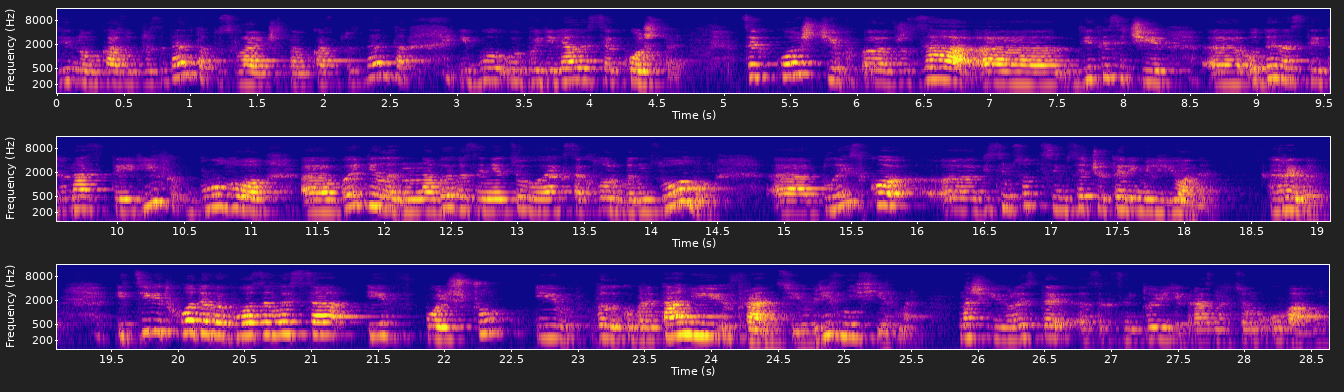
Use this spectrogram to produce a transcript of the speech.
Згідно указу президента, посилаючись на указ президента, і виділялися кошти. Цих коштів е, за е, 2011-2013 рік було е, виділено на вивезення цього гексахлорбензолу е, близько е, 874 мільйони гривень. І ці відходи вивозилися і в Польщу, і в Великобританію, і в Францію, в різні фірми. Наші юристи закцентують якраз на цьому увагу.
